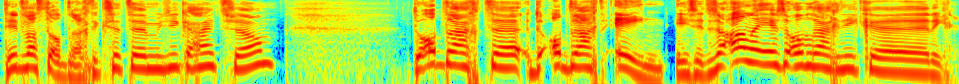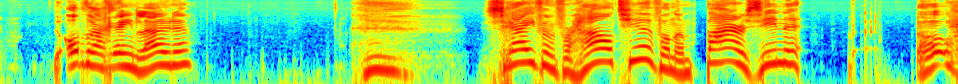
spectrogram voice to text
dit was de opdracht. Ik zet de muziek uit zo. De opdracht, eh, de opdracht 1 is het. Dus de allereerste opdracht die ik, eh, die ik kreeg. De opdracht 1 luidde... Schrijf een verhaaltje van een paar zinnen... Oh,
